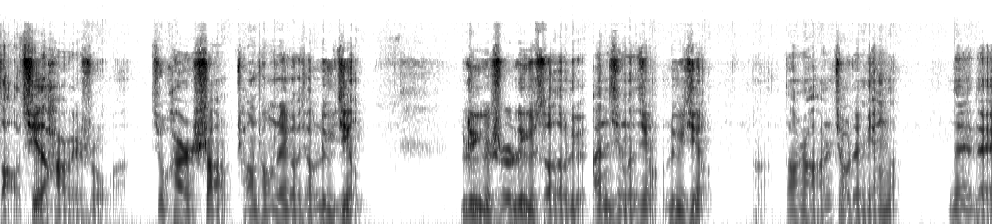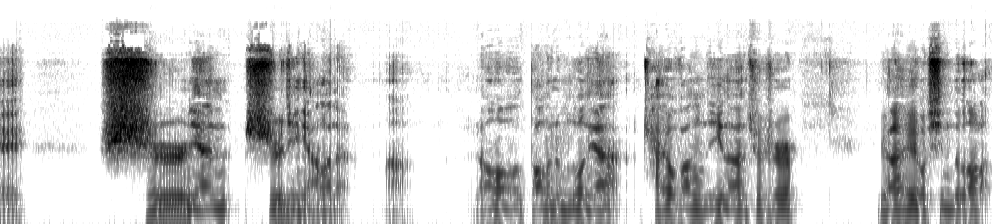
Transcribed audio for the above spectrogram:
早期的哈弗 H 五啊，就开始上长城这个叫滤镜。绿是绿色的绿，安静的静，滤镜，啊，当时好像叫这名字，那得十年十几年了得啊，然后倒腾这么多年，柴油发动机呢，确实越来越有心得了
